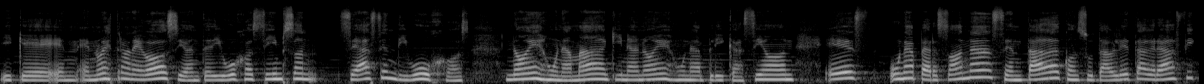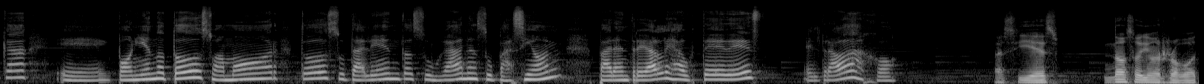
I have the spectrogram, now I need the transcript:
Y que en, nuestro negocio, entre Dibujos Simpson, se hacen dibujos. No es una máquina, no es una aplicación, es una persona sentada con su tableta gráfica, eh, poniendo todo su amor, todo su talento, sus ganas, su pasión, para entregarles a ustedes el trabajo. Así es, no soy un robot.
